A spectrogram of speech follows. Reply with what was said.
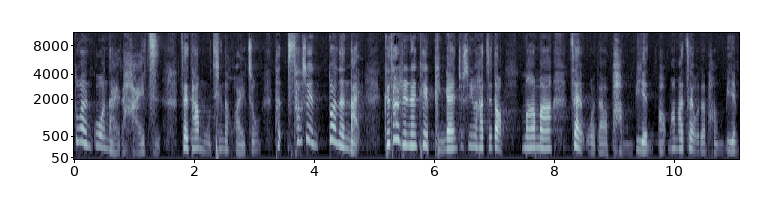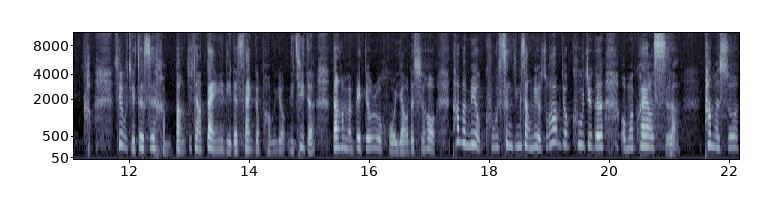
断过奶的孩子，在他母亲的怀中。他他虽然断了奶，可他仍然可以平安，就是因为他知道妈妈在我的旁边啊，妈妈在我的旁边。好，所以我觉得这是很棒。就像但以理的三个朋友，你记得当他们被丢入火窑的时候，他们没有哭，圣经上没有说他们就哭，觉得我们快要死了。他们说：“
